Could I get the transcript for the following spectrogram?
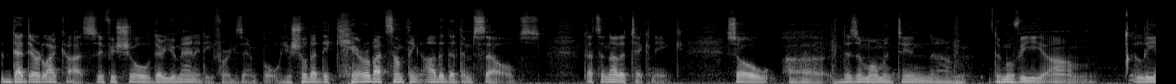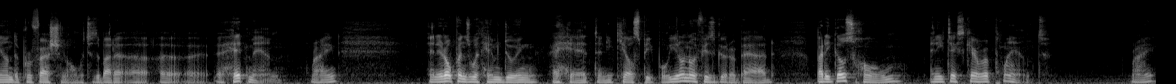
that they're like us, if you show their humanity, for example, you show that they care about something other than themselves, that's another technique. So uh, there's a moment in um, the movie um, Leon the Professional, which is about a, a, a, hitman, right? And it opens with him doing a hit and he kills people. You don't know if he's good or bad, but he goes home and he takes care of a plant right?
